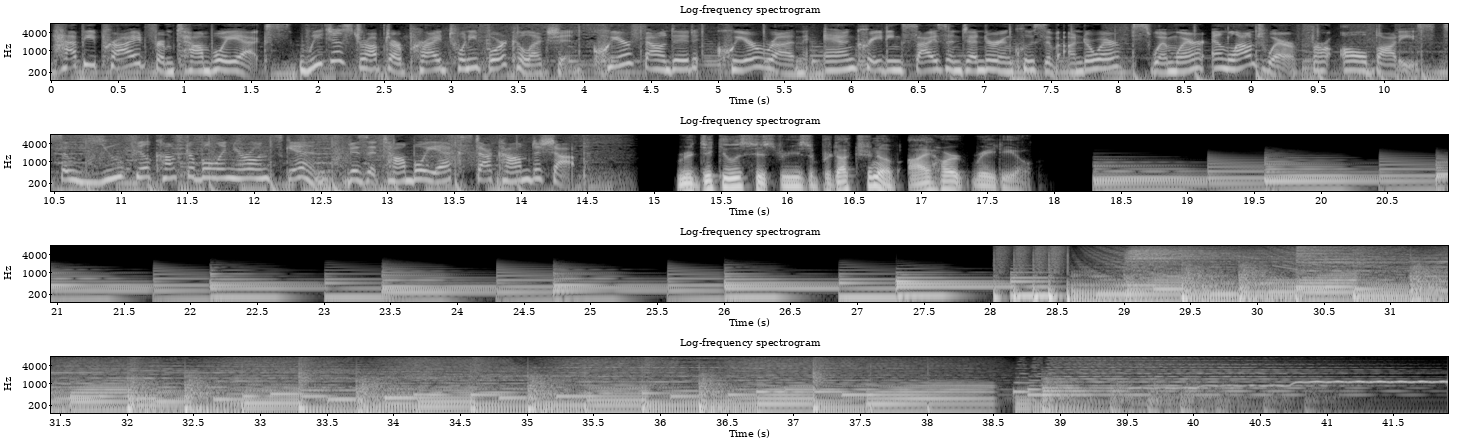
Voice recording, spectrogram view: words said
Happy Pride from TomboyX. We just dropped our Pride 24 collection. Queer founded, queer run, and creating size and gender inclusive underwear, swimwear, and loungewear for all bodies so you feel comfortable in your own skin. Visit tomboyx.com to shop. Ridiculous History is a production of iHeartRadio.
